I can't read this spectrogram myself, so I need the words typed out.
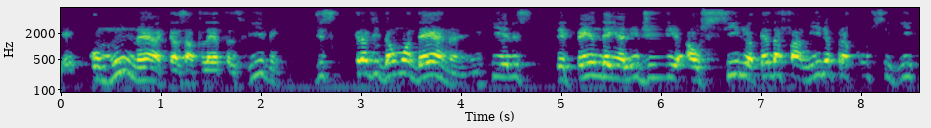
é comum né, que as atletas vivem de escravidão moderna, em que eles dependem ali de auxílio até da família para conseguir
